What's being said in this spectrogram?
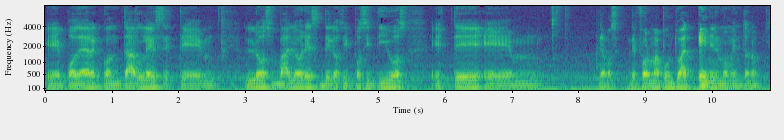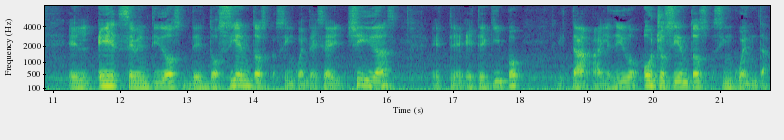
eh, poder contarles este los valores de los dispositivos este, em, digamos, de forma puntual en el momento. ¿no? El EC22 de 256 GB, este, este equipo está, ahí les digo, 850.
